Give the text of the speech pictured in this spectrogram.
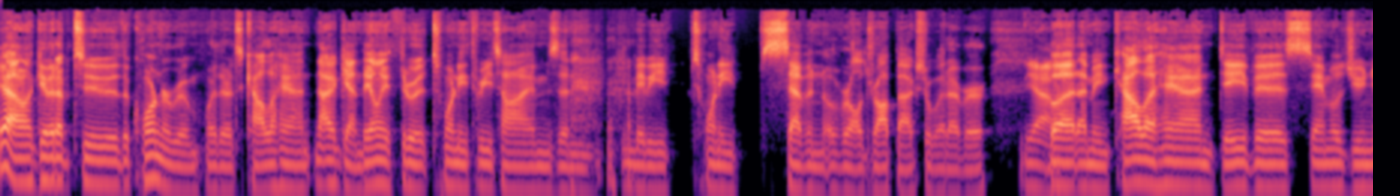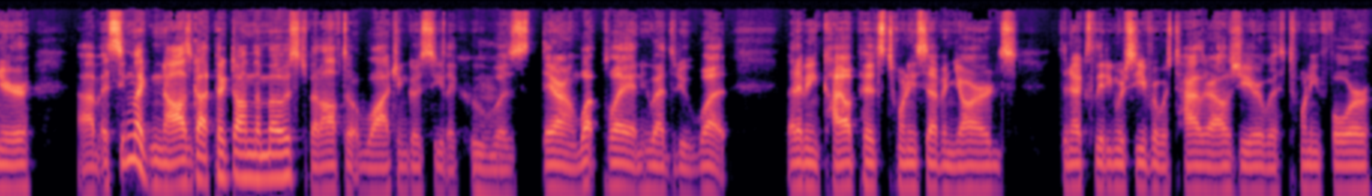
Yeah, I'll give it up to the corner room, whether it's Callahan. Now, again, they only threw it 23 times and maybe 27 overall dropbacks or whatever. Yeah, But I mean, Callahan, Davis, Samuel Jr. Um, it seemed like Nas got picked on the most, but I'll have to watch and go see like who Mhm. was there on what play and who had to do what. But I mean, Kyle Pitts 27 yards. The next leading receiver was Tyler Allgeier with 24.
